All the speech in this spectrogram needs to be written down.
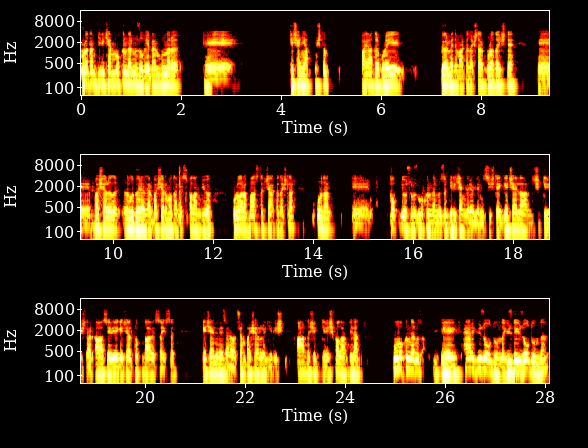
buradan biriken mokunlarınız oluyor. Ben bunları e, geçen yapmıştım. Bayağıdır burayı görmedim arkadaşlar. Burada işte e, başarılı görevler, başarı madalyası falan diyor. Buralara bastıkça arkadaşlar buradan e, topluyorsunuz mokunlarınızı, biriken görevlerinizi işte geçerli ardışık girişler, A seviye geçerli toplu davet sayısı, geçerli rezervasyon, başarılı giriş, ardışık giriş falan filan. Bu mokunlarınız e, her 100 olduğunda, %100 olduğunda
